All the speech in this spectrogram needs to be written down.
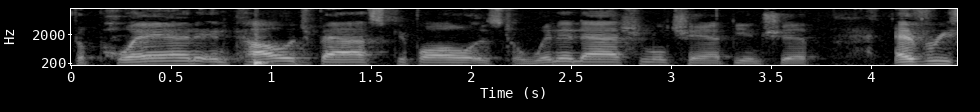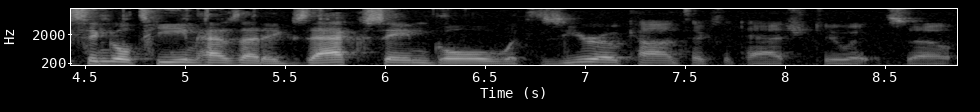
The plan in college basketball is to win a national championship. Every single team has that exact same goal with zero context attached to it. So,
